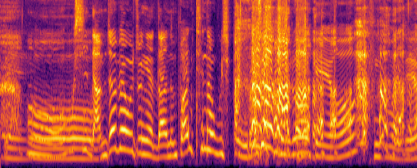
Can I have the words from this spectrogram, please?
네. 어, 혹시 남자 배우 중에 나는 판틴 하고 싶어 이런 그러게요. 궁금한데요.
